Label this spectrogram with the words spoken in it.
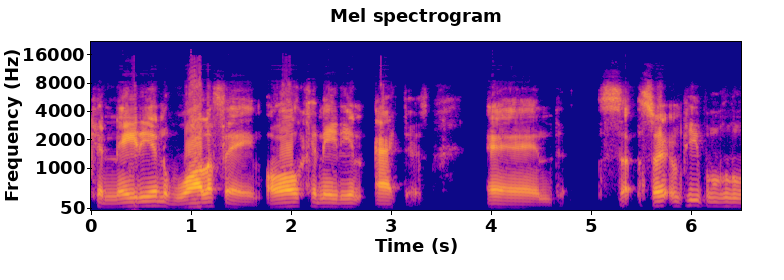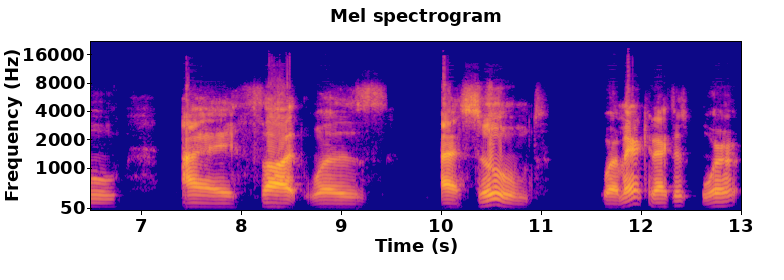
Canadian Wall of Fame, all Canadian actors. And certain people who I thought was, I assumed were American actors, were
